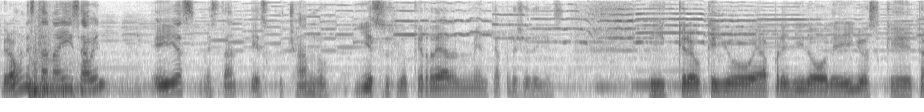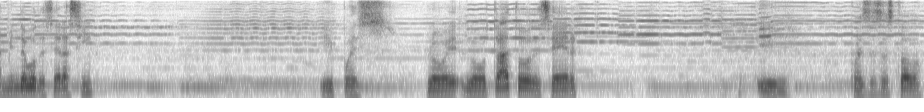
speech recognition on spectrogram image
Pero aún están ahí, ¿saben? Ellas me están escuchando. Y eso es lo que realmente aprecio de ellas. Y creo que yo he aprendido de ellos que también debo de ser así. Y pues lo, lo trato de ser. Y pues eso es todo.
